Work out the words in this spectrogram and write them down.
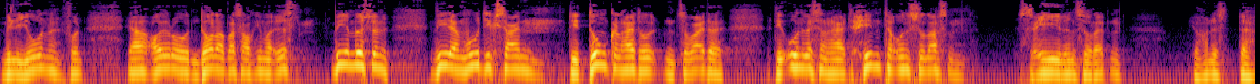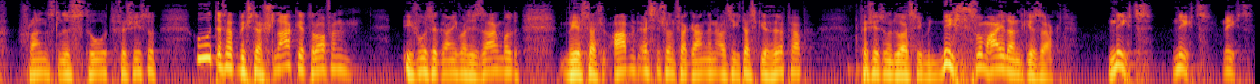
Millionen von ja, Euro und Dollar, was auch immer ist. Wir müssen wieder mutig sein, die Dunkelheit und so weiter, die Unwissenheit hinter uns zu lassen, Seelen zu retten. Johannes, der Franzl ist tot, verstehst du? Uh, das hat mich der Schlag getroffen. Ich wusste gar nicht, was ich sagen wollte. Mir ist das Abendessen schon vergangen, als ich das gehört habe. Verstehst du? Und du hast ihm nichts vom Heiland gesagt. Nichts, nichts, nichts.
